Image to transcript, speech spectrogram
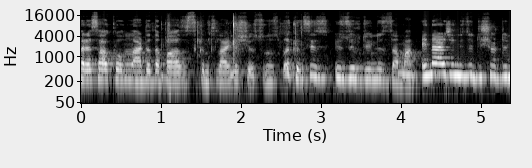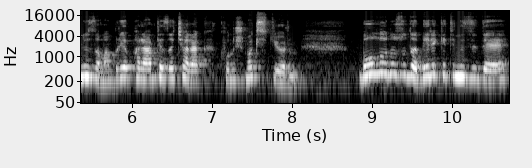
Parasal konularda da bazı sıkıntılar yaşıyorsunuz. Bakın siz üzüldüğünüz zaman, enerjinizi düşürdüğünüz zaman buraya parantez açarak konuşmak istiyorum. Bolluğunuzu da, bereketinizi de,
